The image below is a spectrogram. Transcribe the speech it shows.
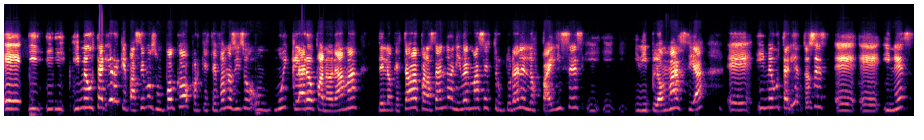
Eh, y, me gustaría ahora que pasemos un poco, porque Estefan nos hizo un muy claro panorama de lo que estaba pasando a nivel más estructural en los países y, diplomacia. Eh, y me gustaría entonces, eh, Inés,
